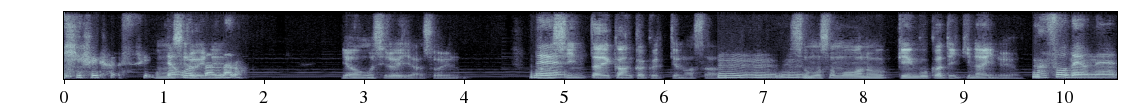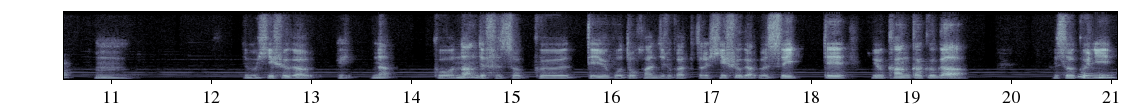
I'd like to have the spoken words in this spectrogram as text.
皮膚が薄いって思ったんだろいや、面白いじゃん、そういうの。う。で、あの身体感覚っていうのはさ、うんうんうん。そもそもあの言語化できないのよ。まあそうだよね。うん。でも皮膚がえなこうなんで不足っていうことを感じるかって言ったら皮膚が薄いっていう感覚が不足にうん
